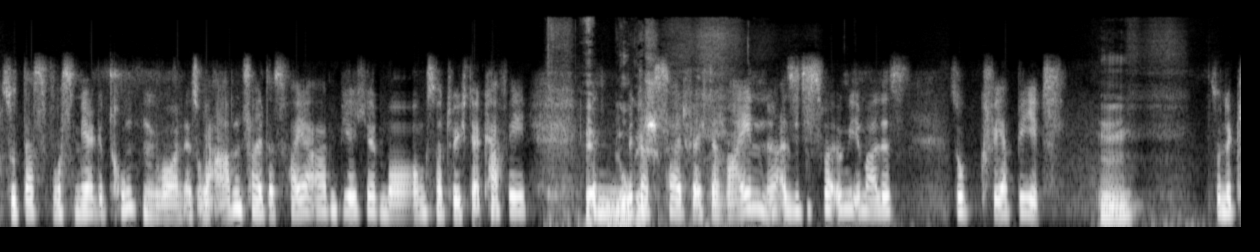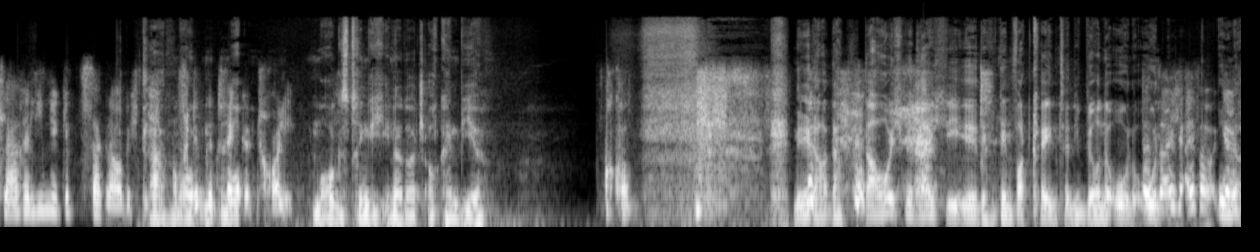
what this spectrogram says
So das, was mehr getrunken worden ist. Oder abends halt das Feierabendbierchen, morgens natürlich der Kaffee, Äh, in logisch. Mittagszeit vielleicht der Wein. Ne? Also das war irgendwie immer alles so querbeet. Mhm. So eine klare Linie gibt es da, glaube ich, nicht Klar, auf morgen- dem Getränketrolley. Morgens trinke ich innerdeutsch auch kein Bier. Ach komm, Nee, da, da, da hau ich mir gleich die, den Wodka hinter die Birne ohne, dann ohne, ich einfach, ohne-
